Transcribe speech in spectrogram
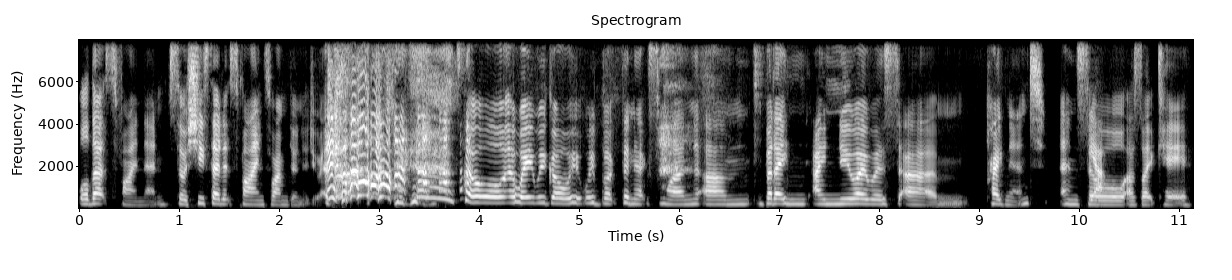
well, that's fine then. So she said it's fine, so I'm going to do it. so away we go. We, we booked the next one. Um, but I I knew I was um, pregnant, and so Yeah. I was like, okay.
